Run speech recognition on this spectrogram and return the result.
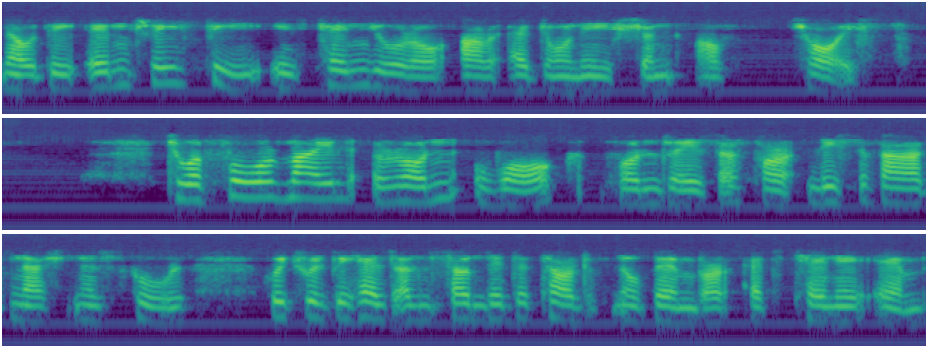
Now the entry fee is 10 euro or a donation of choice to a four mile run walk fundraiser for Lissavard National School, which will be held on Sunday, the 3rd of November at 10 a.m.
